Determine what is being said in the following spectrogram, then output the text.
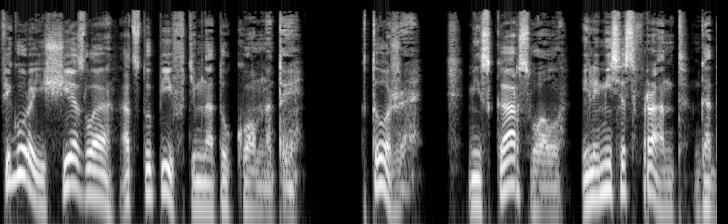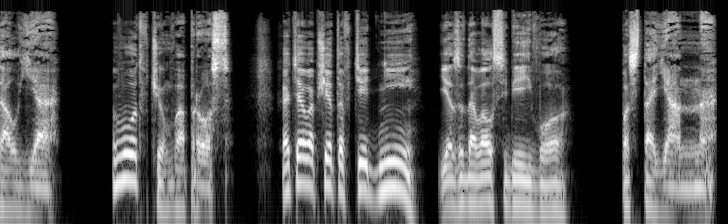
Фигура исчезла, отступив в темноту комнаты. «Кто же? Мисс Карсуолл или миссис Франт?» — гадал я. Вот в чем вопрос. Хотя вообще-то в те дни я задавал себе его постоянно.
